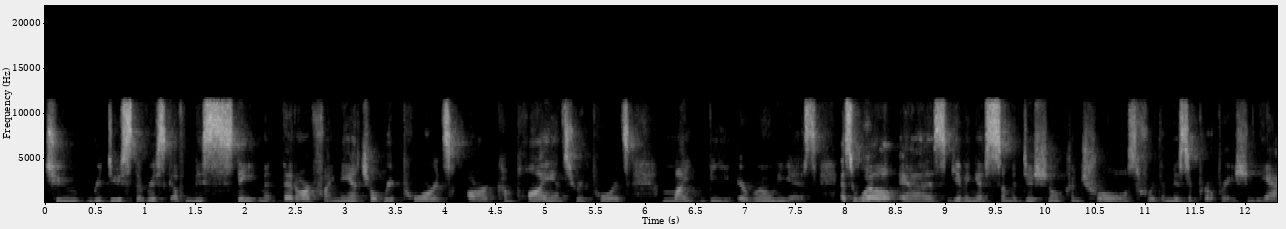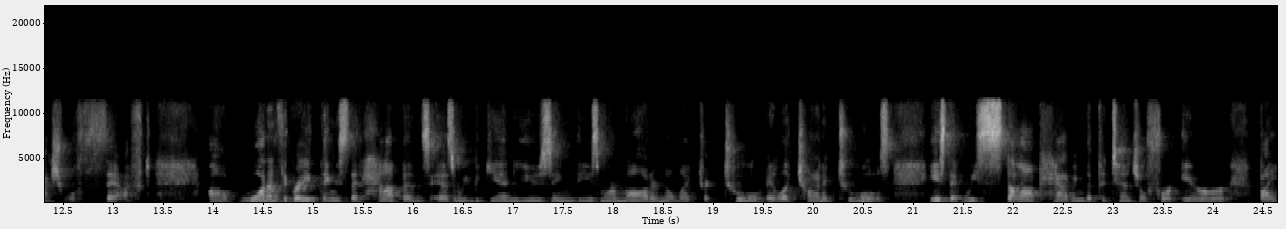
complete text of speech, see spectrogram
to reduce the risk of misstatement that our financial reports, our compliance reports might be erroneous, as well as giving us some additional controls for the misappropriation, the actual theft. Uh, one of the great things that happens as we begin using these more modern electric tool, electronic tools is that we stop having the potential for error by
